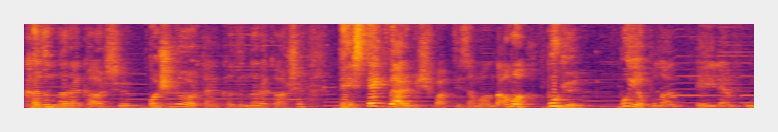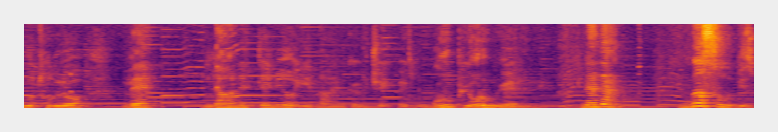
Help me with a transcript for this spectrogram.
kadınlara karşı, başını örten kadınlara karşı destek vermiş vakti zamanda. Ama bugün bu yapılan eylem unutuluyor ve lanetleniyor İbrahim Gökçek ve grup yorum üyeleri. Neden? Nasıl biz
